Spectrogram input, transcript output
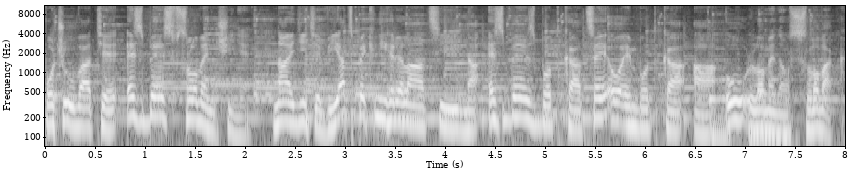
Počúvate SBS v Slovenčine. Nájdite viac pekných relácií na sbs.com.au lomeno slovak.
